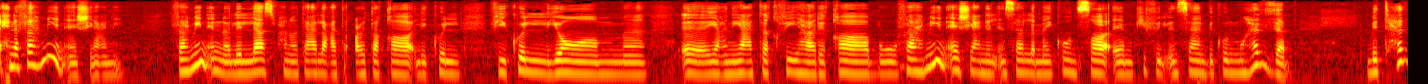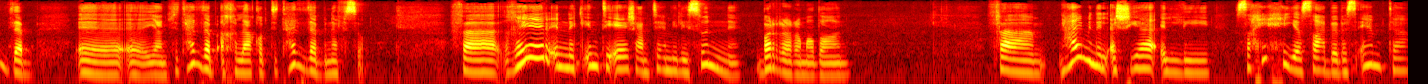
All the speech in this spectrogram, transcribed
إحنا فاهمين إيش يعني. فاهمين إنه لله سبحانه وتعالى عتقاء لكل في كل يوم آه، يعني يعتق فيها رقاب. وفاهمين إيش يعني الإنسان لما يكون صائم كيف الإنسان بيكون مهذب بتهذب آه، آه، يعني بتتهذب أخلاقه بتتهذب نفسه. فغير إنك أنت إيش عم تعملي سنة برا رمضان. فهاي من الأشياء اللي صحيح هي صعبة بس إمتى؟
